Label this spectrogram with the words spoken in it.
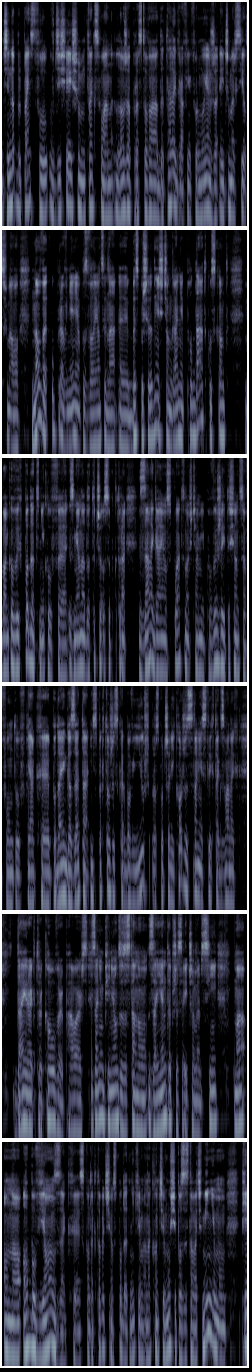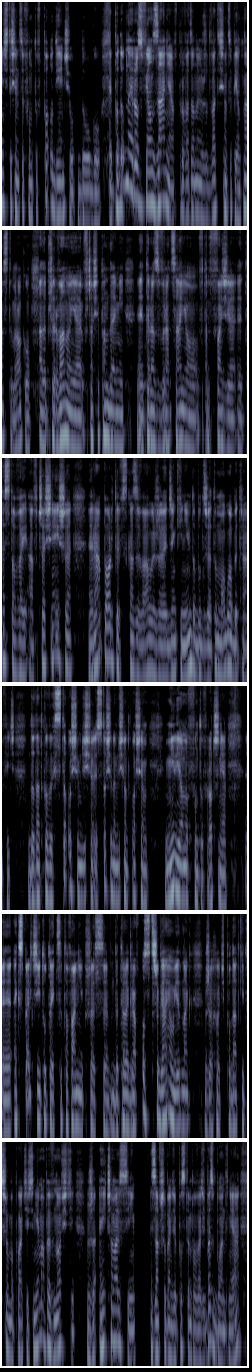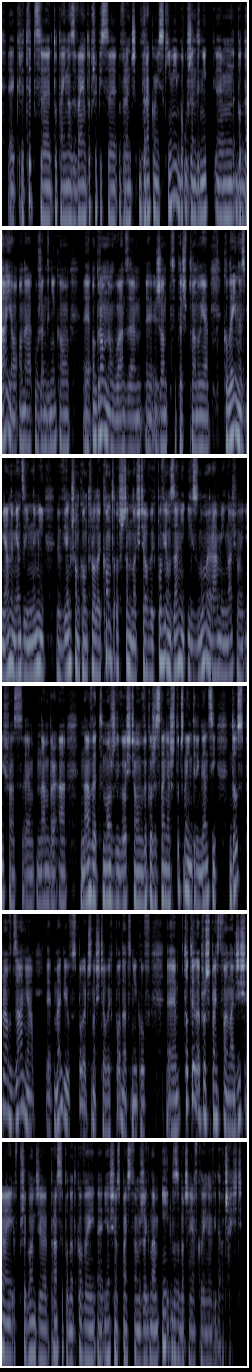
Dzień dobry Państwu. W dzisiejszym Tax One loża prasowa The Telegraph informuje, że HMRC otrzymało nowe uprawnienia pozwalające na e, bezpośrednie ściąganie podatku z bankowych podatników. E, Zmiana dotyczy osób, które zalegają z płatnościami powyżej 1000 funtów. Jak e, podaje gazeta, inspektorzy skarbowi już rozpoczęli korzystanie z tych tak zwanych direct recover powers. Zanim pieniądze zostaną zajęte przez HMRC, ma ono obowiązek skontaktować się z podatnikiem, a na koncie musi pozostawać minimum 5000 funtów po odjęciu długu. Podobne rozwiązania wprowadzono już w 2015 roku, ale przerwano je w czasie pandemii. Teraz wracają w, fazie testowej, a wcześniejsze raporty wskazywały, że dzięki nim do budżetu mogłoby trafić dodatkowych 180, 178 milionów funtów rocznie. Eksperci tutaj cytowani przez The Telegraph ostrzegają jednak, że choć podatki trzeba płacić, nie ma pewności, że HMRC zawsze będzie postępować bezbłędnie. E, Krytycy tutaj nazywają te przepisy wręcz drakońskimi, bo, urzędnik, bo dają one urzędnikom e, ogromną władzę. E, Rząd też planuje kolejne zmiany, między innymi większą kontrolę kont oszczędnościowych, powiązanie ich z numerami National Insurance Number, a nawet możliwością wykorzystania sztucznej inteligencji do sprawdzania mediów społecznościowych podatników. To tyle, proszę Państwa, na dzisiaj w przeglądzie prasy podatkowej. Ja się z Państwem żegnam i do zobaczenia w kolejnym wideo. Cześć.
